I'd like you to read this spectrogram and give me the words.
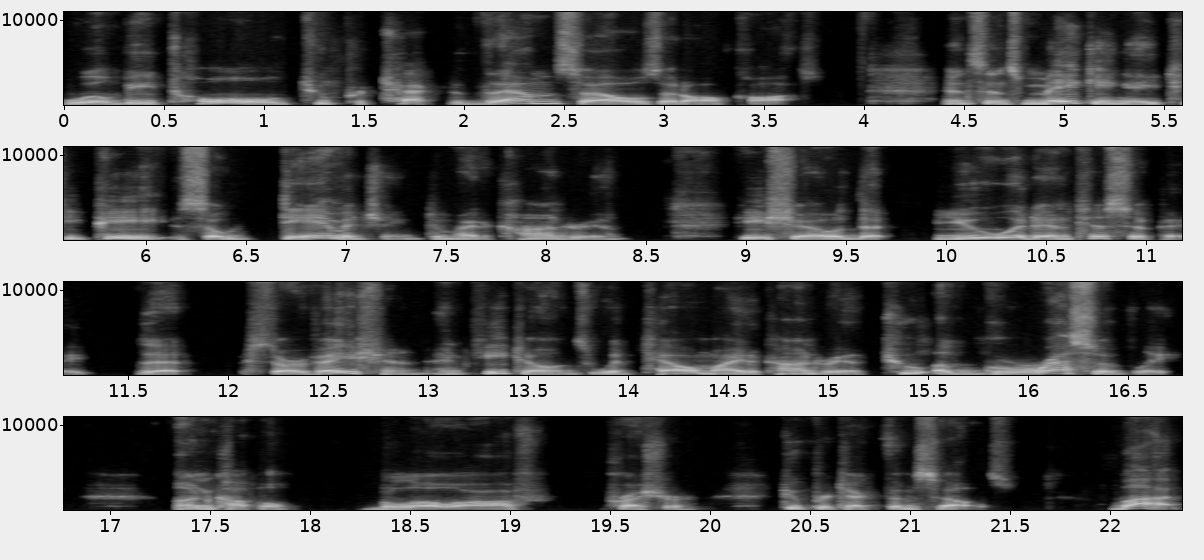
will be told to protect themselves at all costs. And since making ATP is so damaging to mitochondria, he showed that you would anticipate that starvation and ketones would tell mitochondria to aggressively uncouple, blow off pressure to protect themselves. But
